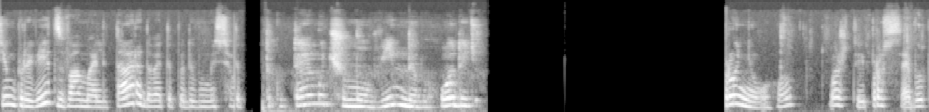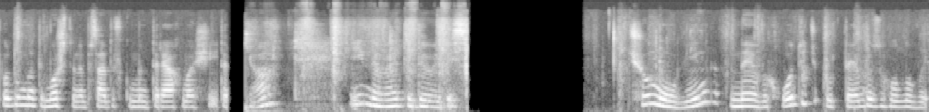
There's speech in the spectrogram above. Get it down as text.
Всім привіт! З вами Алітара. Давайте подивимося таку тему, чому він не виходить про нього. Можете і про себе подумати, можете написати в коментарях ваші я. І давайте дивитися, чому він не виходить у тебе з голови.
